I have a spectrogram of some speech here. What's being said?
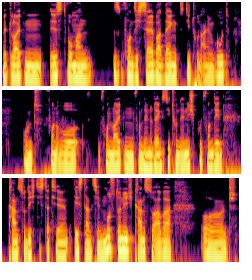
mit Leuten ist, wo man von sich selber denkt, die tun einem gut und von wo von Leuten, von denen du denkst, die tun dir nicht gut, von denen kannst du dich distanzieren, distanzieren musst du nicht, kannst du aber und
